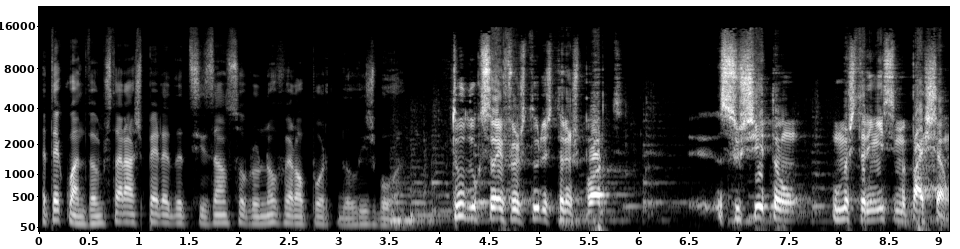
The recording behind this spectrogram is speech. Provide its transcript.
até quando vamos estar à espera da decisão sobre o novo aeroporto de Lisboa? Tudo o que são infraestruturas de transporte suscitam uma estranhíssima paixão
